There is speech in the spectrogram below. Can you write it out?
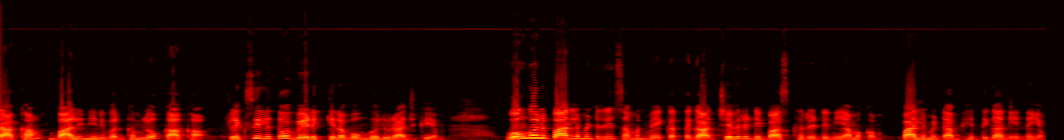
రాక బాలినేని వర్గంలో కాక. ఫ్లెక్సీలతో వేడెక్కిన ఒంగోలు రాజకీయం. ఒంగోలు పార్లమెంటరీ సమన్వయకర్తగా చెవిరెడ్డి భాస్కర్ రెడ్డి నియామకం. పార్లమెంట్ అభ్యర్థిగా నిర్ణయం.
